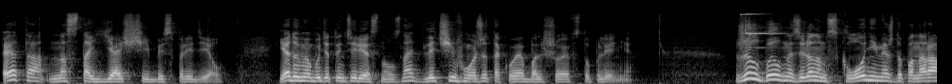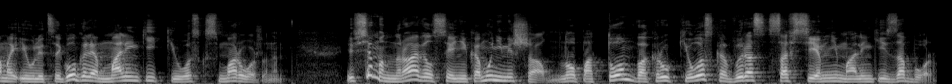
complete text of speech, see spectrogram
это настоящий беспредел. Я думаю, будет интересно узнать, для чего же такое большое вступление. Жил-был на зеленом склоне между панорамой и улицей Гоголя маленький киоск с мороженым. И всем он нравился и никому не мешал. Но потом вокруг киоска вырос совсем не маленький забор.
